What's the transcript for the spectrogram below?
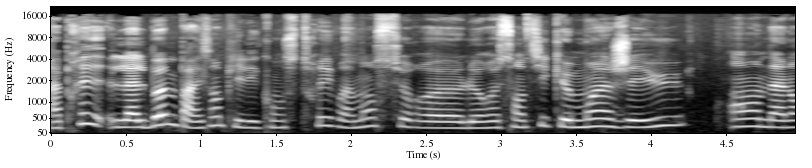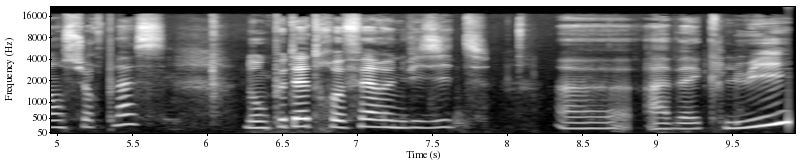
après l'album, par exemple, il est construit vraiment sur euh, le ressenti que moi j'ai eu en allant sur place. Donc, peut-être faire une visite euh, avec lui.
